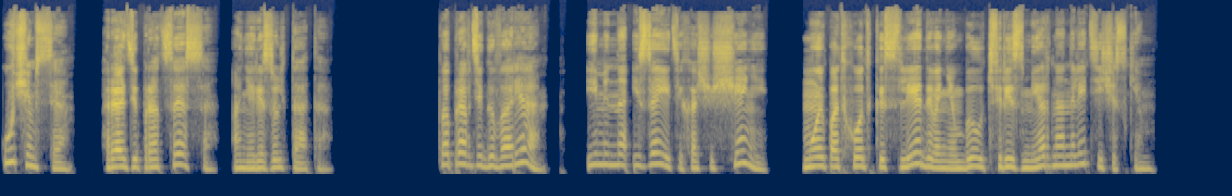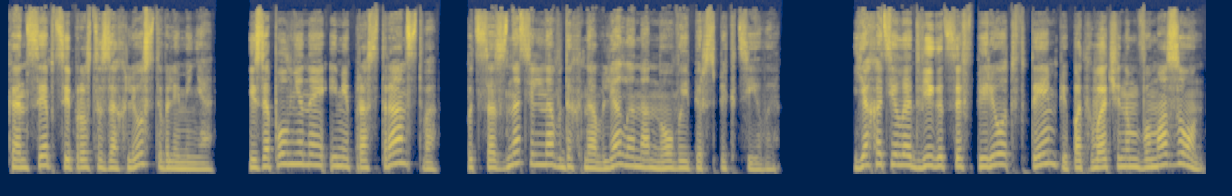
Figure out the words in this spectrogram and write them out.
Учимся ради процесса, а не результата. По правде говоря, именно из-за этих ощущений мой подход к исследованиям был чрезмерно аналитическим. Концепции просто захлестывали меня, и заполненное ими пространство подсознательно вдохновляла на новые перспективы. Я хотела двигаться вперед в темпе, подхваченном в Амазон,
